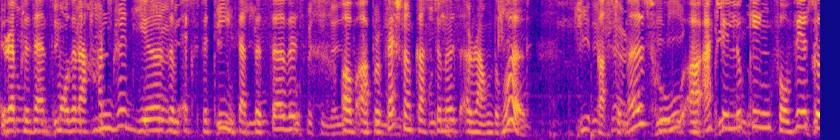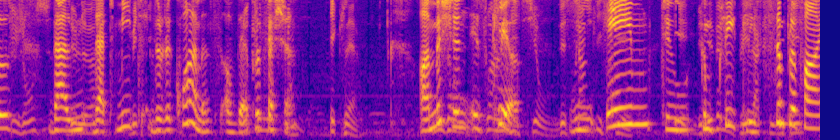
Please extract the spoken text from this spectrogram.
represents more than 100 years of expertise at the service of our professional customers around the world. Customers who are actually looking for vehicles that, that meet the requirements of their profession. Our mission is clear. We aim to completely simplify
